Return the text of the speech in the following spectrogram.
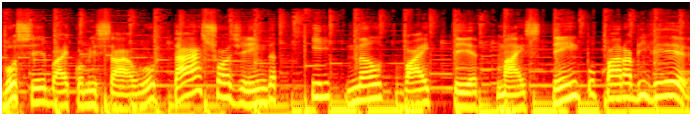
Você vai começar a lotar sua agenda e não vai ter mais tempo para viver.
